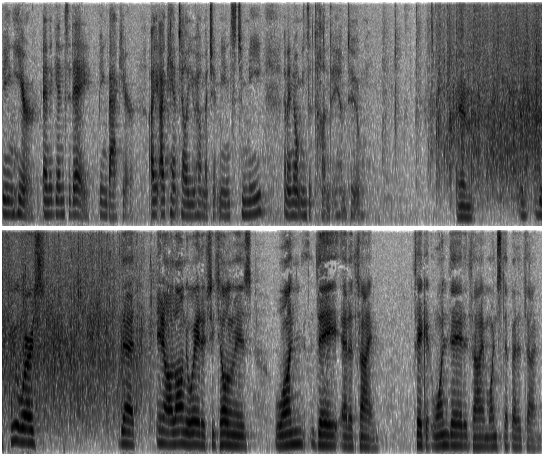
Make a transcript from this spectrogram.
being here, and again today being back here. I, I can't tell you how much it means to me, and I know it means a ton to him too. And the few words that, you know, along the way that she told me is one day at a time. Take it one day at a time, one step at a time.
